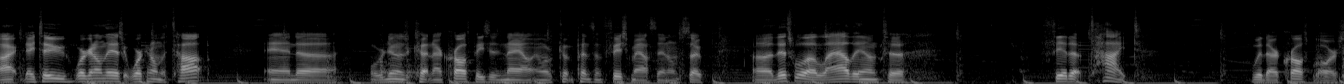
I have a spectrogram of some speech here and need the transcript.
All right, day two, working on this, working on the top. And uh, what we're doing is cutting our cross pieces now and we're putting some fish mouths in them. So uh, this will allow them to fit up tight with our crossbars.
